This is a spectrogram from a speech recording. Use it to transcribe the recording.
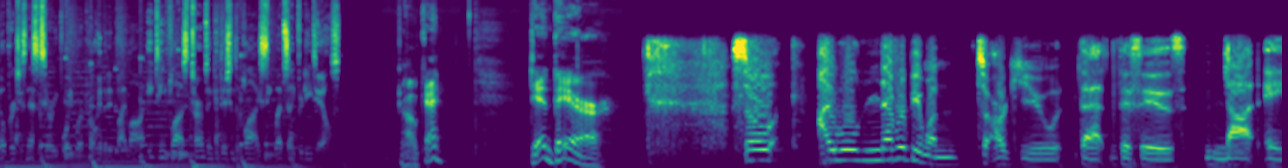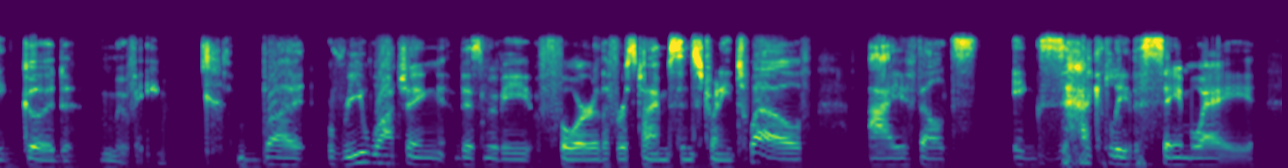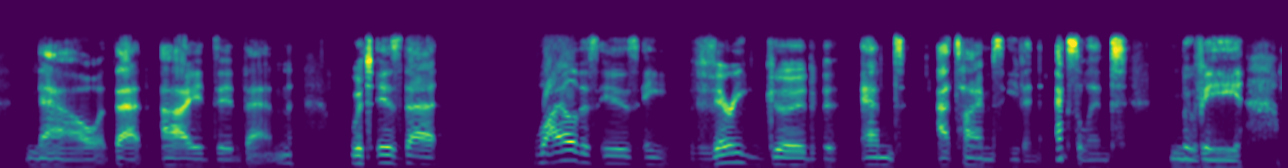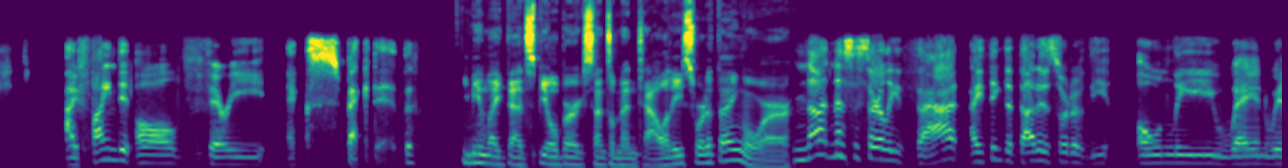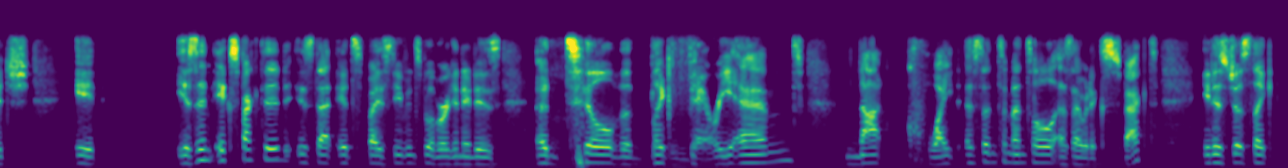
No purchase necessary. Void where prohibited by law. 18 plus terms and conditions apply. See website for details. Okay. Dan Bayer. So I will never be one to argue that this is not a good movie. But rewatching this movie for the first time since 2012, I felt exactly the same way now that I did then, which is that while this is a very good and at times even excellent movie, I find it all very expected. You mean like that Spielberg sentimentality sort of thing, or not necessarily that? I think that that is sort of the only way in which it isn't expected is that it's by Steven Spielberg and it is until the like very end not quite as sentimental as I would expect. It is just like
